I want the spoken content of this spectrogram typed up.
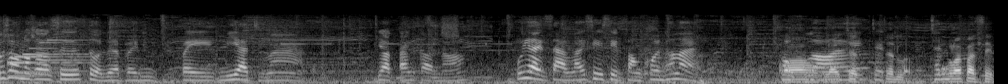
ผู้ชมเรากำลังซื้อตั๋วเรือไปไปมิยาจิมะหยอดตังก่อนเนาะผู้ใหญ่ 340สองคนเท่าไหร่หกร้อยเจ็ดหกร้อยแปดสิบ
